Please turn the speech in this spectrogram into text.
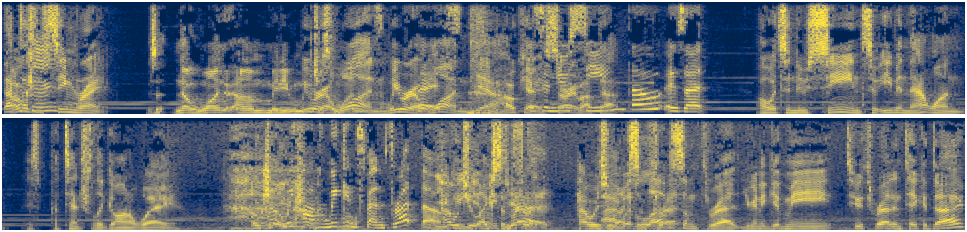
That Okay. doesn't seem right. Is it, no, one. Um, maybe We were at one. We were at it's- one. Yeah. Okay. It's a new Sorry about scene, that. though. Is that Oh, it's a new scene, so even that one is potentially gone away. Okay, we have? We can spend threat though. You how can would you like me some threat. threat? How would you I like would some love threat? some thread. You're going to give me two thread and take a die?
